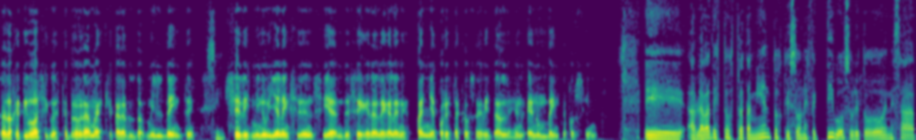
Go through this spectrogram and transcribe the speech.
el objetivo básico de este programa es que para el 2020 se disminuya la incidencia de ceguera legal en España por estas causas evitables en, un 20%. Eh, hablaba de estos tratamientos que son efectivos, sobre todo en esa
